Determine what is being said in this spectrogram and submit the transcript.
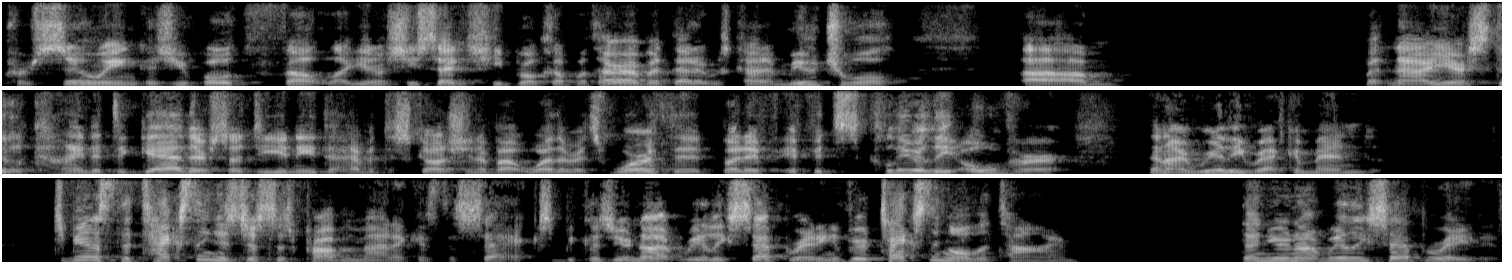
pursuing? Because you both felt like, you know, she said she broke up with her, but that it was kind of mutual. Um, but now you're still kind of together. So do you need to have a discussion about whether it's worth it? But if, if it's clearly over, then I really recommend to be honest, the texting is just as problematic as the sex mm-hmm. because you're not really separating. If you're texting all the time, then you're not really separated.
